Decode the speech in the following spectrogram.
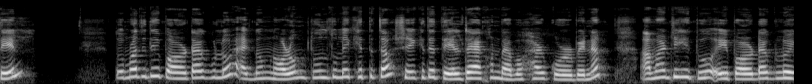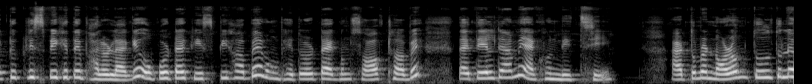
তেল। তোমরা যদি পরোটাগুলো একদম নরম তুল তুলে খেতে চাও, সেই ক্ষেত্রে তেলটা এখন ব্যবহার করবে না। আমার যেহেতু এই পরোটাগুলো একটু ক্রিস্পি খেতে ভালো লাগে, ওপরটা ক্রিস্পি হবে এবং ভেতরটা একদম সফট হবে, তাই তেলটা আমি এখন দিচ্ছি। আর তোমরা নরম তুলতুলে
